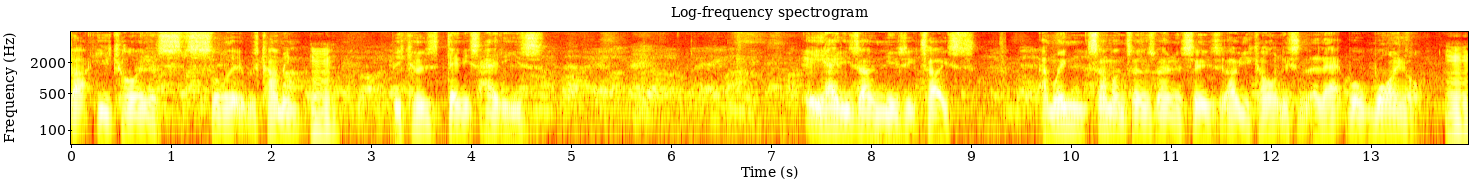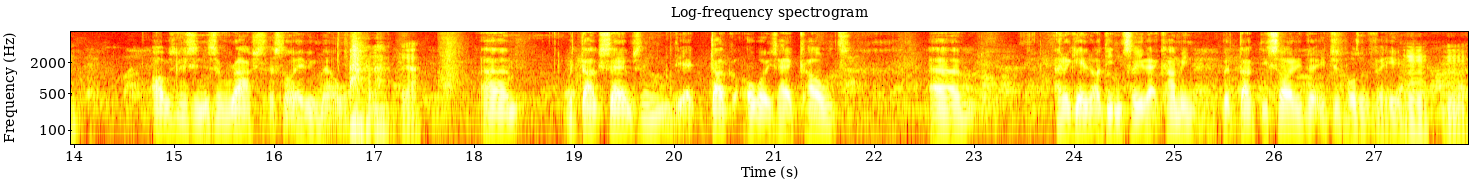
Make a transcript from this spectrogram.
But you kind of saw that it was coming because Dennis had his he had his own music tastes. And when someone turns around and says, "Oh, you can't listen to that," well, why not? Mm. I was listening to Rush. That's not heavy metal. Yeah. Um, with Doug Sampson, yeah, Doug always had colds. Um, and again, I didn't see that coming, but Doug decided that it just wasn't for him. Mm, mm.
